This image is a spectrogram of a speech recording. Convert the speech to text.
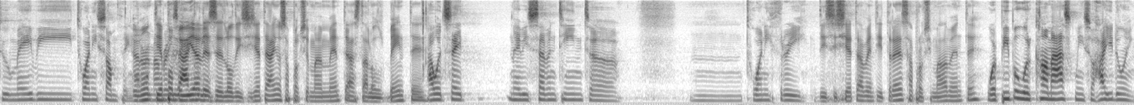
to maybe 20 something. I Hubo un tiempo en mi vida desde los 17 años aproximadamente hasta los 20, I would say maybe 17 to mm, 23, 17 a 23 aproximadamente, where people would come ask me, "So how you doing?"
